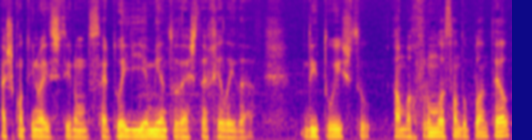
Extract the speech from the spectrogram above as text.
acho que continua a existir um certo alinhamento desta realidade. Dito isto, há uma reformulação do plantel,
